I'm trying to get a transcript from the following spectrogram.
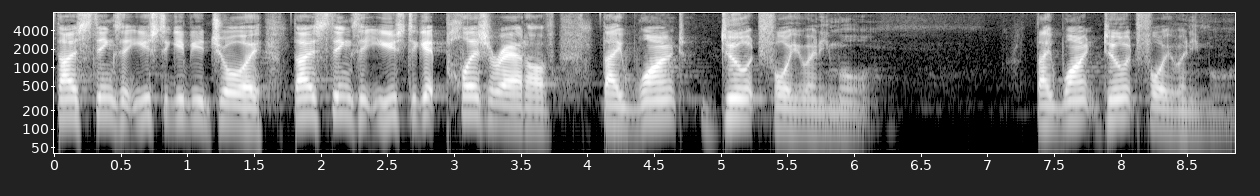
those things that used to give you joy, those things that you used to get pleasure out of, they won't do it for you anymore. They won't do it for you anymore.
